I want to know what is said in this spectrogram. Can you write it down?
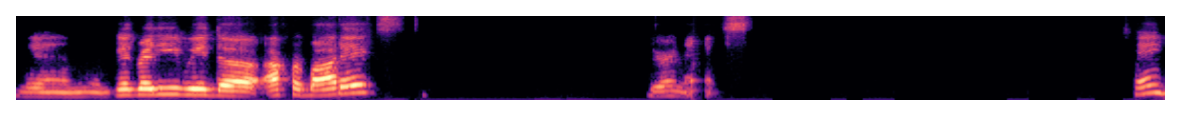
Then get ready with the acrobatics. You're next. Okay,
